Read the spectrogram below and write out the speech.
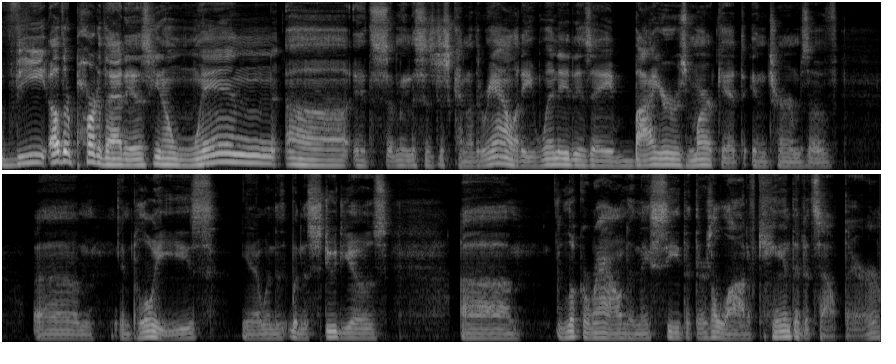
the other part of that is you know when uh it's i mean this is just kind of the reality when it is a buyer's market in terms of um, employees. You know, when the when the studios uh, look around and they see that there's a lot of candidates out there,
